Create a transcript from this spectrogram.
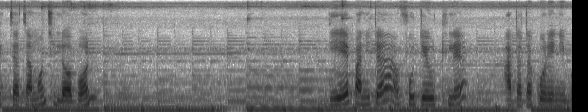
এক চা চামচ লবণ। দিয়ে পানিটা ফুটে উঠলে আটাটা করে নিব।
